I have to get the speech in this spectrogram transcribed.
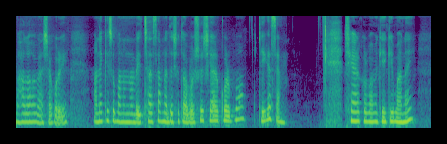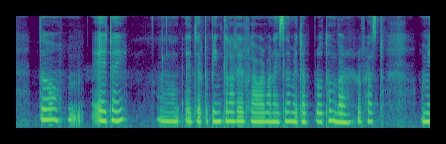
ভালো হবে আশা করি। অনেক কিছু বানানোর ইচ্ছা আছে, আপনাদের সাথে অবশ্যই শেয়ার করব, ঠিক আছে? শেয়ার করব আমি কী কী বানাই। তো, এটাই এই যে একটা পিঙ্ক কালারের ফ্লাওয়ার বানাইছিলাম, এটা প্রথমবার ফার্স্ট আমি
